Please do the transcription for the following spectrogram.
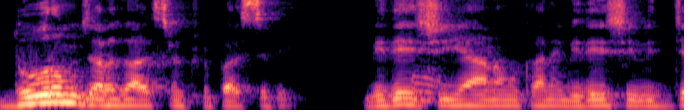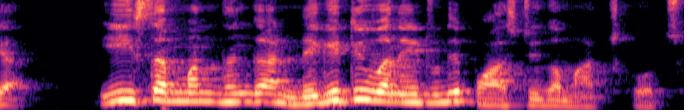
దూరం జరగాల్సినటువంటి పరిస్థితి. విదేశీయానం కానీ విదేశీ విద్య ఈ సంబంధంగా నెగిటివ్ అనేటువంటిది పాజిటివ్గా మార్చుకోవచ్చు.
